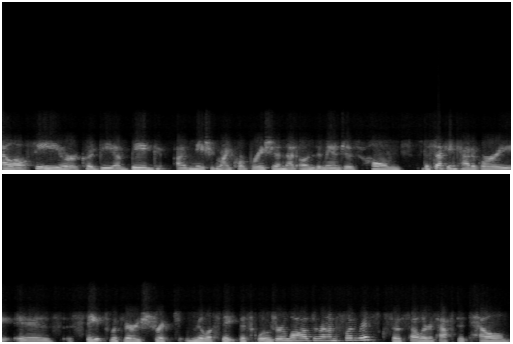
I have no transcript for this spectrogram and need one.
LLC or it could be a big nationwide corporation that owns and manages homes. The second category is states with very strict real estate disclosure laws around flood risk. So sellers have to tell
